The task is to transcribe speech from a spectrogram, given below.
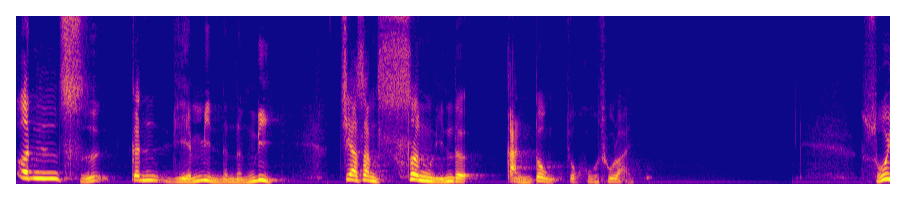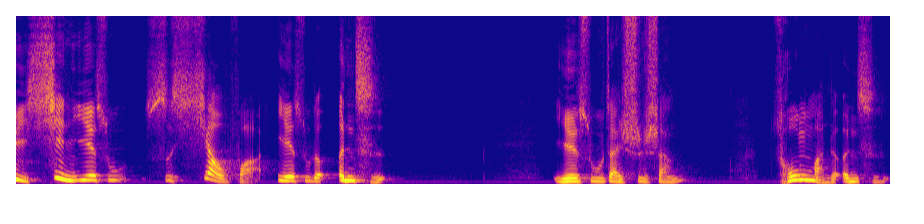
恩慈跟怜悯的能力，加上圣灵的感动，就活出来。所以信耶稣是效法耶稣的恩慈。耶稣在世上充满的恩慈，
